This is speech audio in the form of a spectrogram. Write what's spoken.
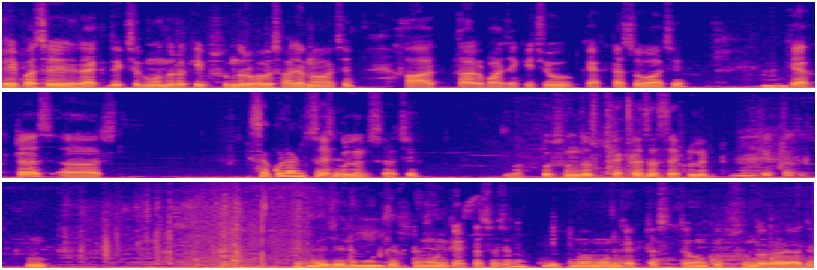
এই পাশে র্যাক দেখছেন বন্ধুরা কি সুন্দরভাবে সাজানো আছে। আর তার মাঝে কিছু ক্যাকটাসও আছে। ক্যাকটাস আর সাকুলেন্টস আছে। স্যাকুলেন্টস আছে। বাহ খুব সুন্দর। ক্যাকটাস আর স্যাকুলেন্ট হুম। এই যে এটা মুন ক্যাকটাস মুন ক্যাকটাস আছে না? মুন ক্যাকটাস দেখুন খুব সুন্দর হয়ে আছে।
